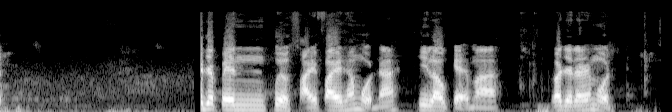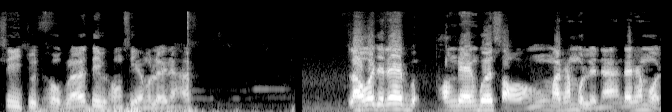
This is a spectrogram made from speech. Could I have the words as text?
ดก็จะเป็นเปลือกสายไฟทั้งหมดนะ ที่เราแกะมา ก็จะได้ทั้งหมดสี่จุดหกแล้วตีเป็นของเสียหมดเลยนะครับ เราก็จะได้ทองแดงเบอร์สองมาทั้งหมดเลยนะ ได้ทั้งหมด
